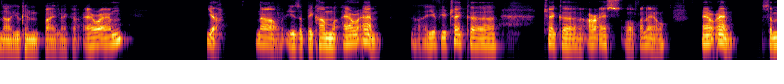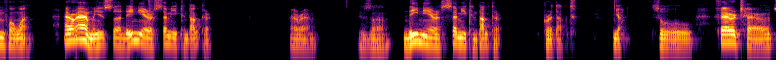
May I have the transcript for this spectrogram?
Now you can buy like a LM. Yeah, now it's become LM. Uh, if you check uh, check uh, RS or Farnell, LM 741. LM is a linear semiconductor. LM is a linear semiconductor product. Yeah, so Fairchild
